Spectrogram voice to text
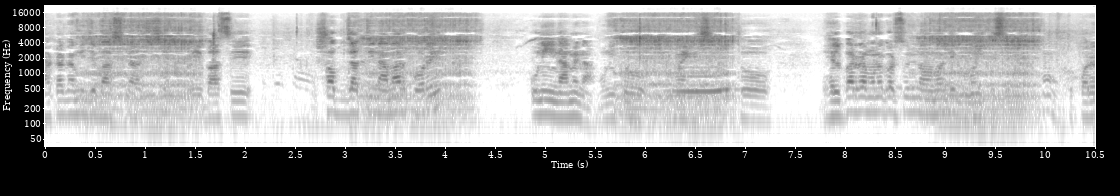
ঢাকাগামী যে বাসটা আসছে এই বাসে সব যাত্রী নামার পরে উনি নামে না উনি তো ঘুমাই গেছে। তো হেল্পাররা মনে করছে উনি নর্মালি ঘুমাইতেছে। হ্যাঁ তো পরে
